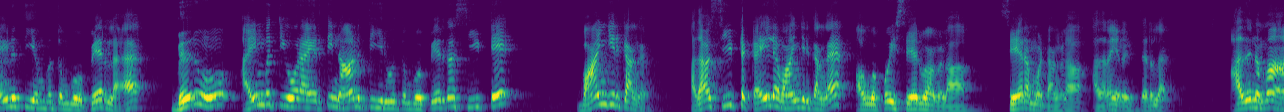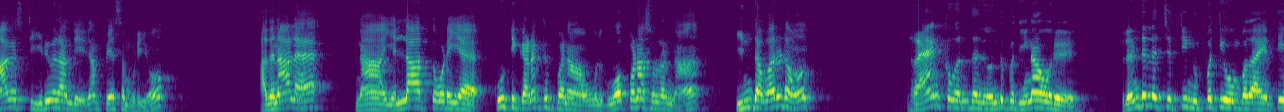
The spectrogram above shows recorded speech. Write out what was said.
ஐநூற்றி எண்பத்தொம்போது பேரில் வெறும் ஐம்பத்தி ஓராயிரத்தி நானூற்றி இருபத்தொம்போது பேர் தான் சீட்டே வாங்கியிருக்காங்க. அதாவது சீட்டை கையில் வாங்கியிருக்காங்க. அவங்க போய் சேருவாங்களா? சேர மாட்டாங்களா? அதெல்லாம் எனக்கு தெரில அது நம்ம ஆகஸ்ட் இருபதாம் தேதி தான் பேச முடியும். அதனால் நான் எல்லாத்தோடைய கூட்டி கணக்கு இப்போ நான் உங்களுக்கு ஓப்பனாக சொல்லணும்னா இந்த வருடம் ரேங்க் வந்தது வந்து பார்த்திங்கன்னா ஒரு ரெண்டு லட்சத்தி முப்பத்தி ஒன்பதாயிரத்தி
